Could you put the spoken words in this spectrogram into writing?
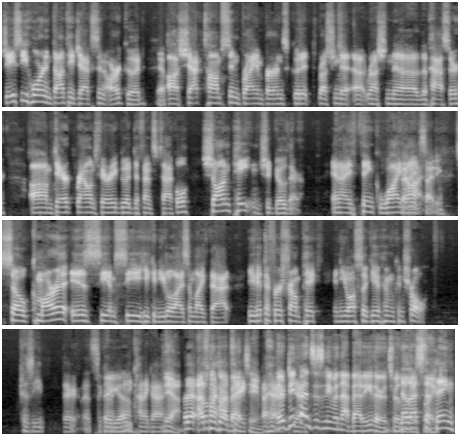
Jaycee Horn, and Donte Jackson are good. Yep. Uh, Shaq Thompson, Brian Burns, good at rushing the uh, rushing uh, the passer. Um, Derrick Brown's very good defensive tackle. Sean Payton should go there, and I think why Very not? exciting. So Kamara is CMC. He can utilize him like that. You get the first round pick, and you also give him control because he there. That's the There kind, you of, go. kind of guy. yeah, but I that's don't think they're a bad take. team. I have- Their yeah. defense isn't even that bad either. It's really No, just that's the like, thing.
